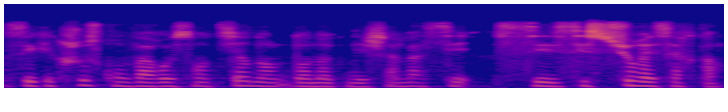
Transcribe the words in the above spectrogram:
c'est quelque chose qu'on va ressentir dans, notre Neshama, c'est sûr et certain.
